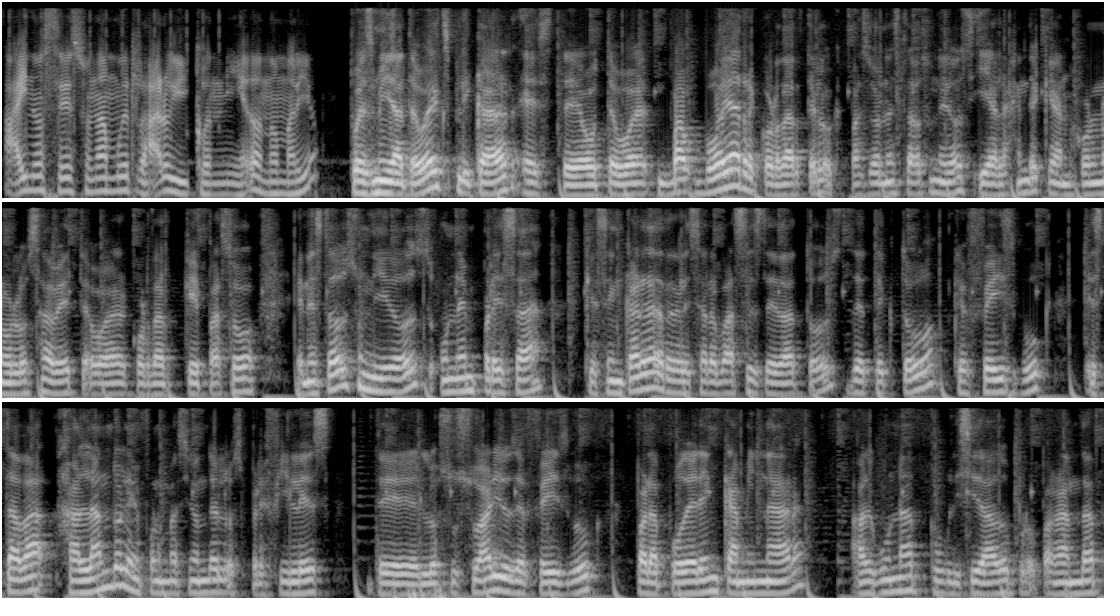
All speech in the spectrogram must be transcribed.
Ay, no sé, suena muy raro y con miedo, ¿no, Mario? Pues mira, te voy a explicar, este, o te voy, voy, a recordarte lo que pasó en Estados Unidos y a la gente que a lo mejor no lo sabe, te voy a recordar qué pasó. En Estados Unidos, una empresa que se encarga de realizar bases de datos detectó que Facebook estaba jalando la información de los perfiles de los usuarios de Facebook para poder encaminar alguna publicidad o propaganda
